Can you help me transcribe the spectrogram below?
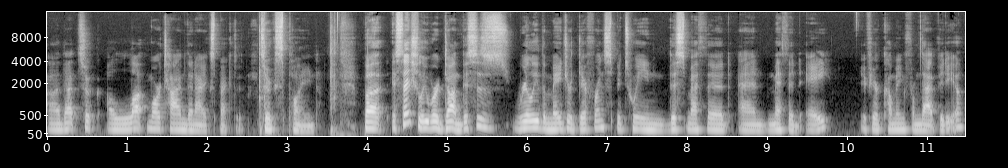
Uh, that took a lot more time than I expected to explain. But essentially, we're done. This is really the major difference between this method and method A, if you're coming from that video.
